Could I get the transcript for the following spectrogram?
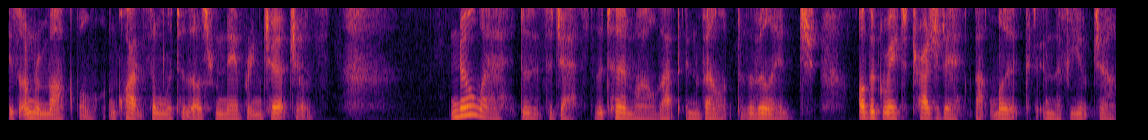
is unremarkable and quite similar to those from neighbouring churches. Nowhere does it suggest the turmoil that enveloped the village or the great tragedy that lurked in the future.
